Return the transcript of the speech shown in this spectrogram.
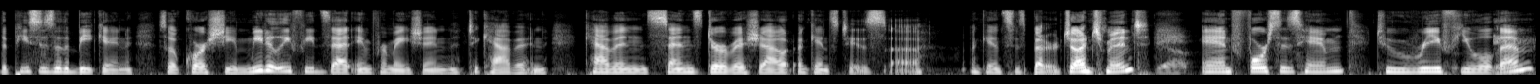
the pieces of the beacon." So, of course, she immediately feeds that information to Caven. Caven sends Dervish out against his uh against his better judgment and forces him to refuel them,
